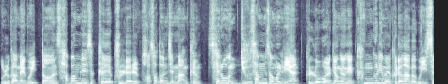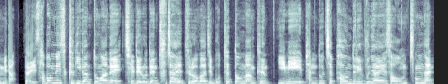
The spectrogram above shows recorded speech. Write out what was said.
울가매고 있던 사법 리스크의 굴레를 벗어던진 만큼 새로운 뉴 삼성을 위한 글로벌 경영의 큰 그림을 그려나가고 있습니다. 자, 이 사법 리스크 기간 동안에 제대로 된 투자에 들어가지 못했던 만큼 이미 반도체 파운드리 분야에서 엄청난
